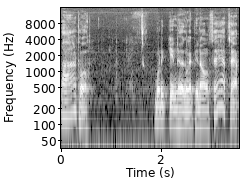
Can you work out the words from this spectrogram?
ป้าโถบริกินเถิงเลยพี่น้องแซ่บแซ่บ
